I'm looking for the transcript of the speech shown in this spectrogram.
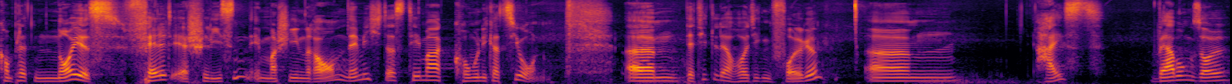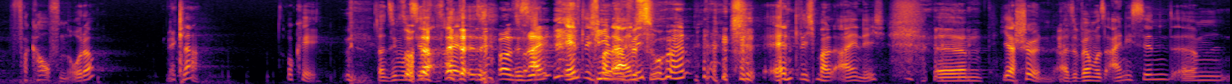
komplett neues Feld erschließen im Maschinenraum, nämlich das Thema Kommunikation. Ähm, der Titel der heutigen Folge ähm, heißt Werbung soll verkaufen, oder? Ja klar. Okay. Dann sind wir uns So, ja dann sind wir uns einig. endlich Vielen mal Dank einig. fürs Zuhören. endlich mal einig. Ähm, ja, schön. Also wenn wir uns einig sind, ähm,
